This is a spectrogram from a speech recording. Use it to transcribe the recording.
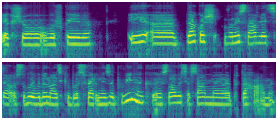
якщо ви в Києві. І е, також вони славляться, особливо Донацький біосферний заповідник, е, славиться саме птахами.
